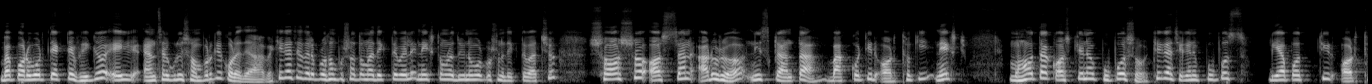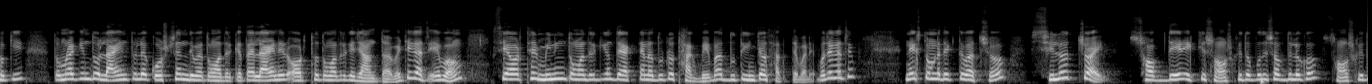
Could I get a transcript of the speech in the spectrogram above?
বা পরবর্তী একটা ভিডিও এই অ্যান্সারগুলি সম্পর্কে করে দেওয়া হবে, ঠিক আছে? তাহলে প্রথম প্রশ্ন তোমরা দেখতে পেলে নেক্সট তোমরা দুই নম্বর প্রশ্ন দেখতে পাচ্ছ, স্ব অশ্বান আরূঢ় নিষ্ক্রান্তা? বাক্যটির অর্থ কী? নেক্সট মহতা কষ্টেন পুপোষ ঠিক আছে? এখানে পুপোষ ক্রিয়াপদটির অর্থ কী? তোমরা কিন্তু লাইন তুলে কোশ্চেন দেবে তোমাদেরকে, তাই লাইনের অর্থ তোমাদেরকে জানতে হবে, ঠিক আছে? এবং সে অর্থের মিনিং তোমাদের কিন্তু একটা না দুটো থাকবে, বা দু তিনটেও থাকতে পারে, বোঝা গেছে? নেক্সট তোমরা দেখতে পাচ্ছ, শিলোচ্চয় শব্দের একটি সংস্কৃত প্রতিশব্দ লেখো, সংস্কৃত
